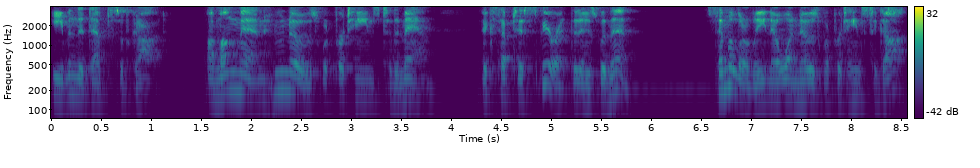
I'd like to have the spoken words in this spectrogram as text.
even the depths of God. Among men, who knows what pertains to the man, except his spirit that is within? Similarly, no one knows what pertains to God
